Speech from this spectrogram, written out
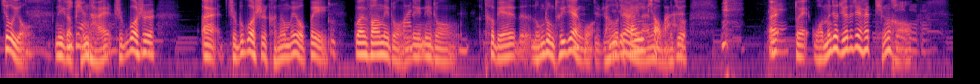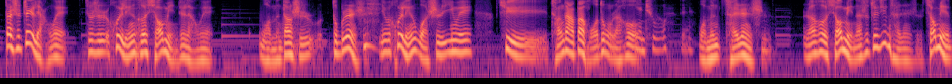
就有那个平台，只不过是，哎，只不过是可能没有被官方那种那那种嗯。特别的隆重推荐过对，然后这样一来呢，跳板。我们就，哎，对，我们就觉得这还挺好。对对对，但是这两位就是慧琳和小敏这两位，我们当时都不认识，因为慧玲我是因为去长大办活动，然后演出对，我们才认识。然后小敏呢是最近才认识。小敏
